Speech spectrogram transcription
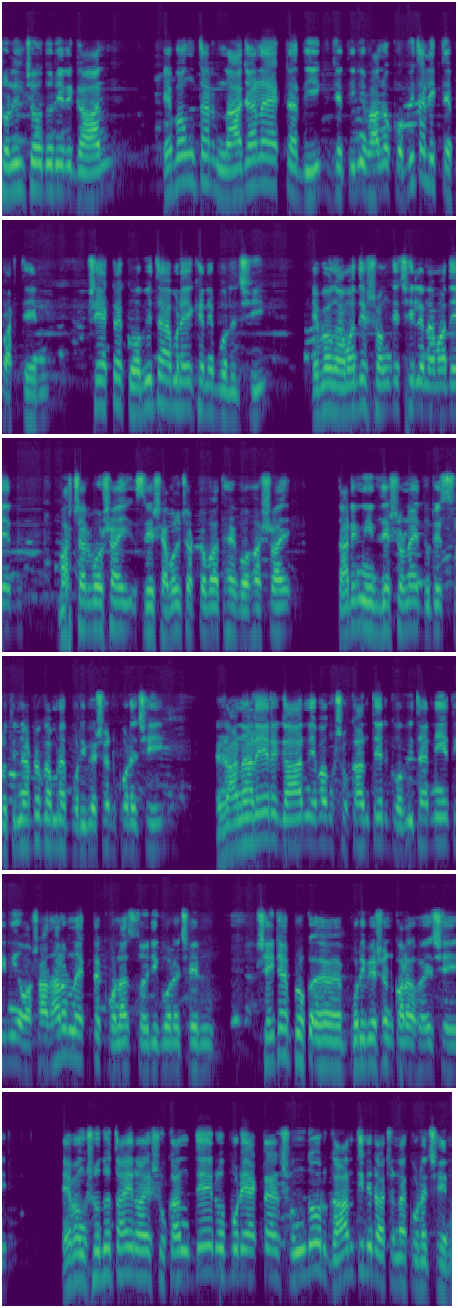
সলিল চৌধুরীর গান এবং তার না জানা একটা দিক যে তিনি ভালো কবিতা লিখতে পারতেন, সে একটা কবিতা আমরা এখানে বলেছি এবং আমাদের সঙ্গে ছিলেন আমাদের মাস্টার মশাই শ্রী শ্যামল চট্টোপাধ্যায় মহাশয়। তারই নির্দেশনায় দুটি শ্রুতি নাটক আমরা পরিবেশন করেছি। রানারের গান এবং সুকান্তের কবিতা নিয়ে তিনি অসাধারণ একটা কোলাজ তৈরি করেছেন। সেইটা পরিবেশন করা হয়েছে এবং শুধু তাই নয়, সুকান্তের ওপরে একটা সুন্দর গান তিনি রচনা করেছেন।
